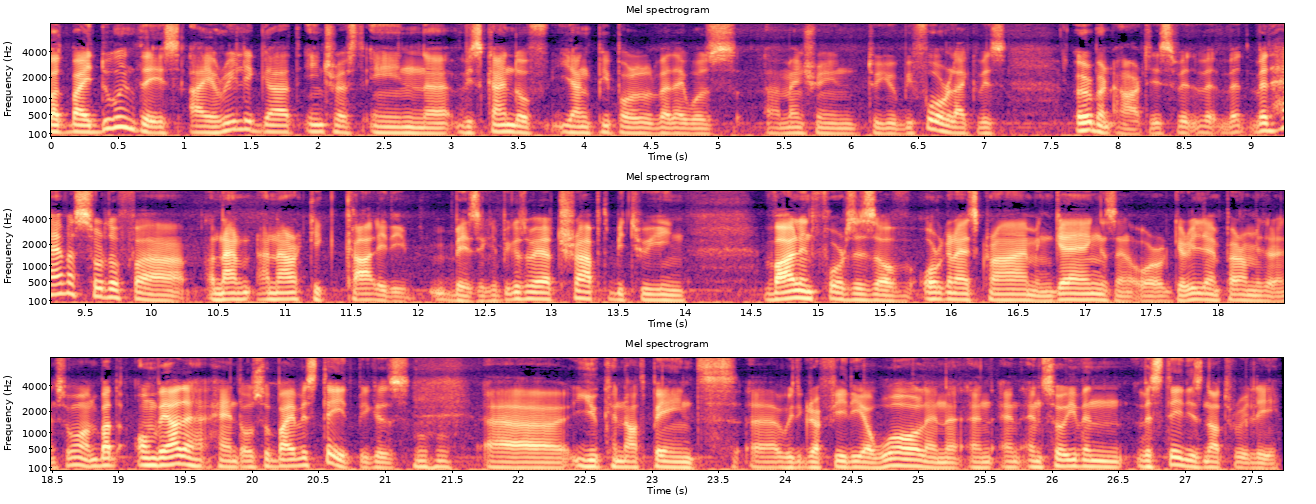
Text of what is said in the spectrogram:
but by doing this, I really got interest in uh, this kind of young people that I was uh, mentioning to you before, like this urban artists that, that- that, have a sort of uh, an an- anarchicality, basically, because they are trapped between violent forces of organized crime and gangs and or guerrilla and paramilitary and so on. But on the other hand, also by the state, because Mhm. uh, you cannot paint uh, with graffiti a wall, and, and, and, and so even the state is not really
